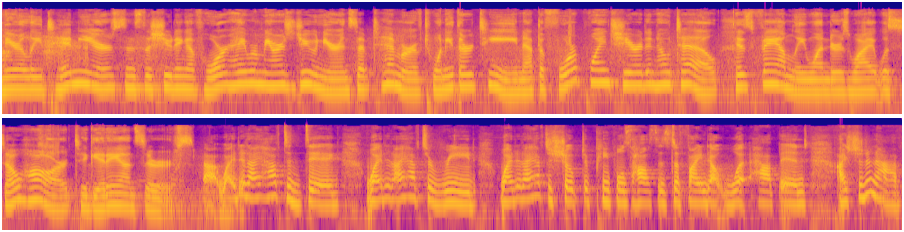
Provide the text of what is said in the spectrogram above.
Nearly 10 years since the shooting of Jorge Ramirez Jr. in September of 2013 at the Four Point Sheraton Hotel, his family wonders why it was so hard to get answers. Uh, why did I have to dig? Why did I have to read? Why did I have to show up to people's houses to find out what happened? I shouldn't have.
